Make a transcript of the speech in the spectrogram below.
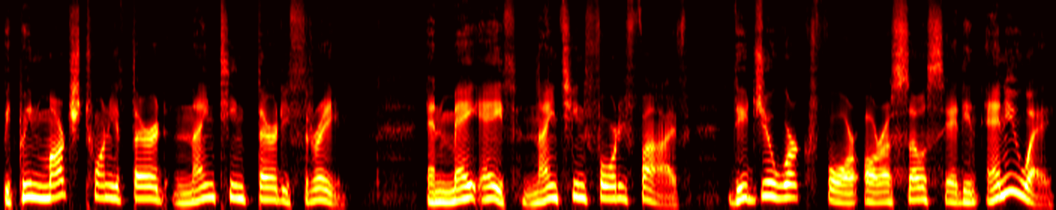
Between March 23rd, 1933 and May 8th, 1945, did you work for or associate in any way,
